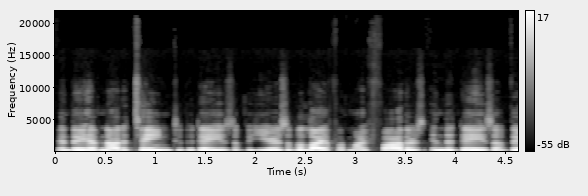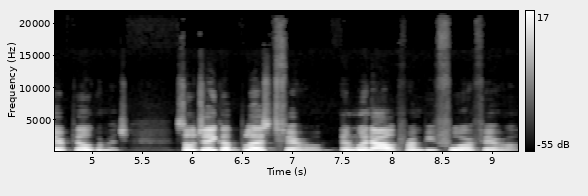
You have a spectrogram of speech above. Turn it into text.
and they have not attained to the days of the years of the life of my fathers in the days of their pilgrimage. So Jacob blessed Pharaoh and went out from before Pharaoh.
